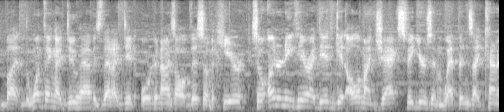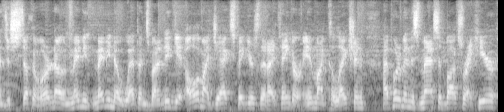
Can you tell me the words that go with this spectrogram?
but the one thing I do have is that I did organize all of this over here. So underneath here, I did get all of my Jakks figures and weapons. I kind of just stuck them, or no, maybe, maybe no weapons, but I did get all of my Jakks figures that I think are in my collection. I put them in this massive box right here.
